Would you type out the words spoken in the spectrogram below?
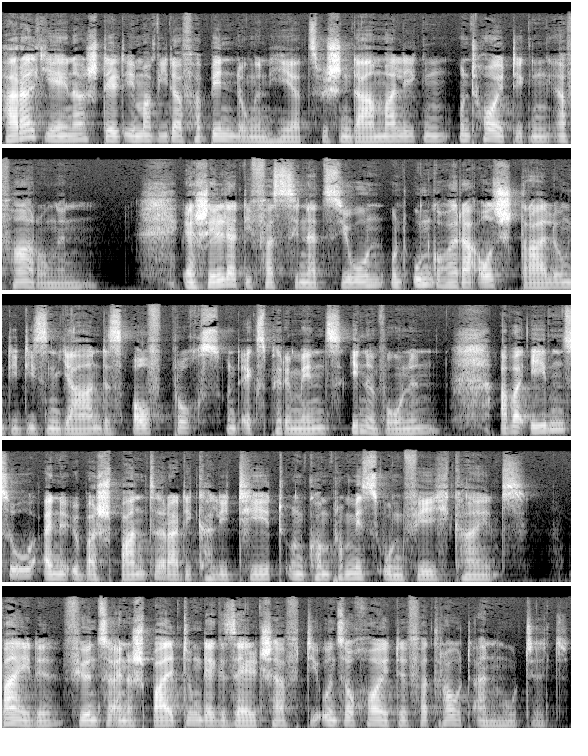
Harald Jäner stellt immer wieder Verbindungen her zwischen damaligen und heutigen Erfahrungen. Er schildert die Faszination und ungeheure Ausstrahlung, die diesen Jahren des Aufbruchs und Experiments innewohnen, aber ebenso eine überspannte Radikalität und Kompromissunfähigkeit. Beide führen zu einer Spaltung der Gesellschaft, die uns auch heute vertraut anmutet.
